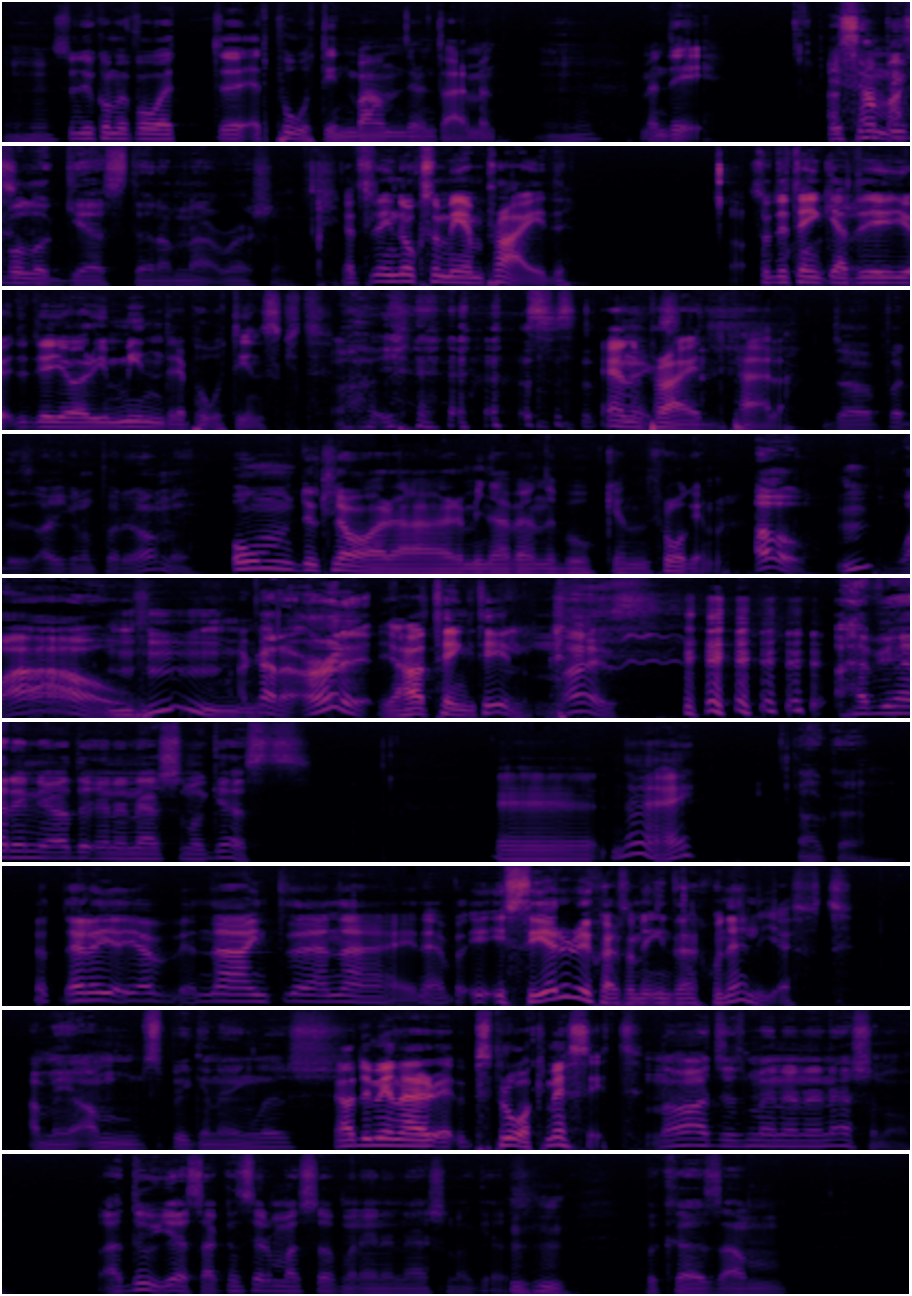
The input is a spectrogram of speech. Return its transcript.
hmm Så du kommer få ett, ett Putin-band runt armen. hmm Men det, det I är think samma. people will guess that I'm not Russian. Jag slängde också med en Pride. Så det tänker jag att det, det gör det ju mindre putinskt. Oh, yes. En. Pride-pärla. Are you gonna put it on me? Om du klarar Mina vännerboken-frågorna. Oh, Mm. wow! Mhm. I gotta earn it. Jag har tänkt till. Nice. have you had any other international guests? Eh, nej. Okay. Jag, eller, jag, nej, inte, nej, nej. Ser du dig själv som en internationell gäst? I mean, I'm speaking English. Ja, du menar språkmässigt? No, I just meant international. I do, yes. I consider myself an international guest Mhm. because I'm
